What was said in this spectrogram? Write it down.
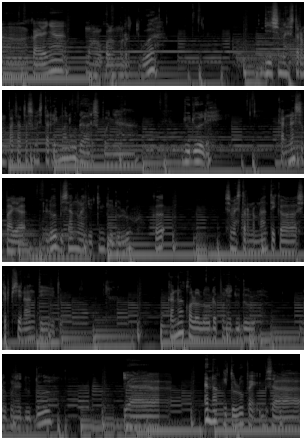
uh, kayaknya kalau menurut gue di semester 4 atau semester 5 lu udah harus punya judul deh. Karena supaya lu bisa ngelanjutin judul lu ke semester 6 nanti ke skripsi nanti gitu. Karena kalau lu udah punya judul udah punya judul ya enak gitu lu pengen bisa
